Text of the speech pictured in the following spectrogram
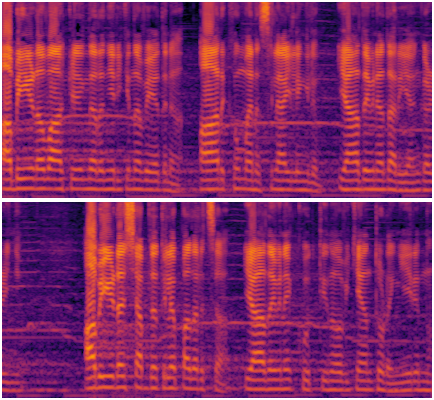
അബിയുടെ വാക്കിൽ നിറഞ്ഞിരിക്കുന്ന വേദന ആർക്കും മനസ്സിലായില്ലെങ്കിലും യാദവിന് അതറിയാൻ കഴിഞ്ഞു. അബിയുടെ ശബ്ദത്തിലെ പതർച്ച യാദവിനെ കുത്തി നോവിക്കാൻ തുടങ്ങിയിരുന്നു.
